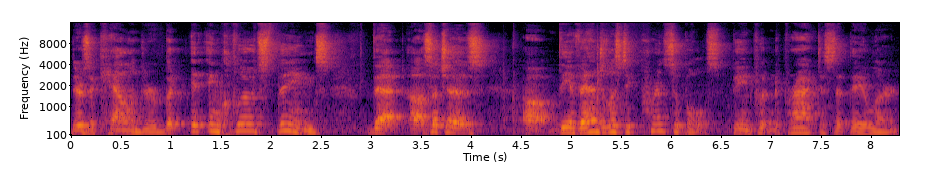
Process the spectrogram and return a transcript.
There's a calendar, but it includes things that, uh, such as uh, the evangelistic principles being put into practice that they learned.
